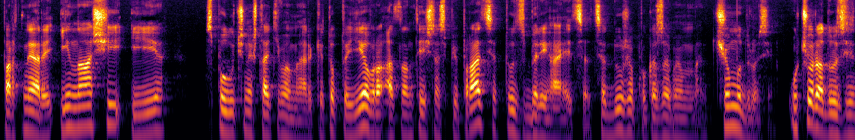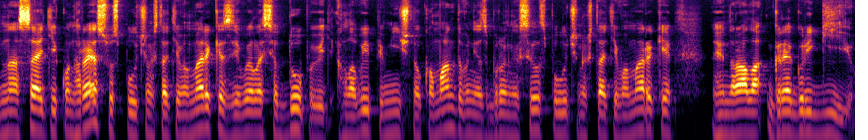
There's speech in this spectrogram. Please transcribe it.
Партнери і наші, і Сполучених Штатів Америки, тобто євроатлантична співпраця тут зберігається. Це дуже показовий момент. Чому, друзі? Учора, друзі, на сайті Конгресу Сполучених Штатів Америки з'явилася доповідь глави північного командування Збройних сил Сполучених Штатів Америки генерала Грегорі Гію.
